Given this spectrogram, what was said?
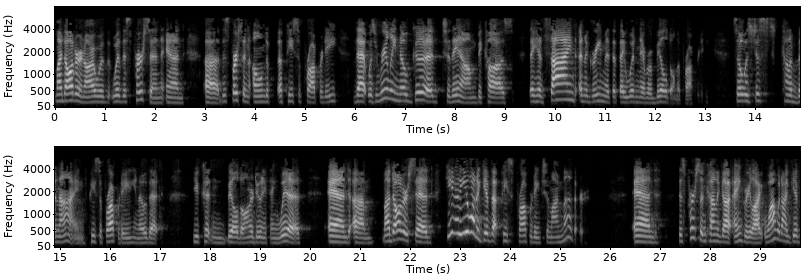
My daughter and I were with, this person and, uh, this person owned a, a piece of property that was really no good to them because they had signed an agreement that they would never build on the property. So it was just kind of benign piece of property, you know, that you couldn't build on or do anything with. And um, my daughter said, you know, you ought to give that piece of property to my mother. And this person kind of got angry, like, why would I give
